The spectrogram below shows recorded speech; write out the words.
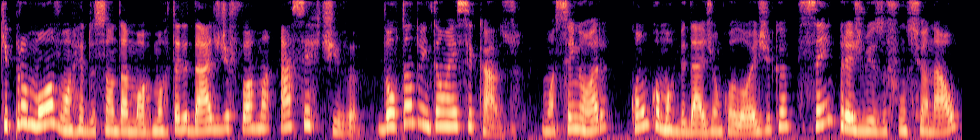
que promovam a redução da mortalidade de forma assertiva. Voltando então a esse caso, uma senhora com comorbidade oncológica, sem prejuízo funcional,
